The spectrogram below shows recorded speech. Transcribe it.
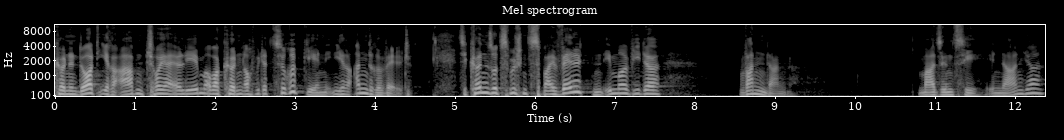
Können dort ihre Abenteuer erleben, aber können auch wieder zurückgehen in ihre andere Welt. Sie können so zwischen zwei Welten immer wieder wandern. Mal sind sie in Narnia,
